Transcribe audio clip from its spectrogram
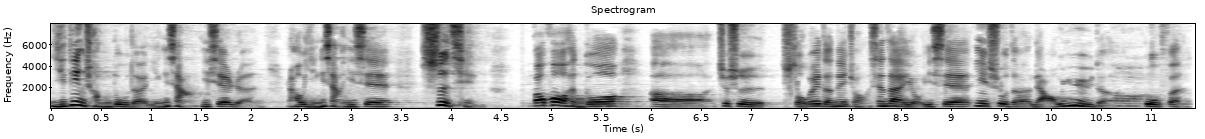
一定程度的影响一些人，然后影响一些事情，包括很多呃，就是所谓的那种现在有一些艺术的疗愈的部分，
